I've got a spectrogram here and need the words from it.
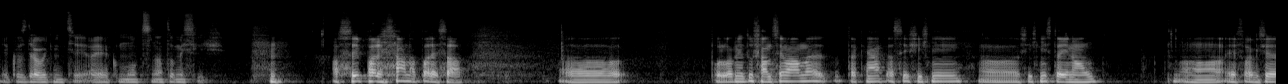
jako zdravotníci a jak moc na to myslíš? Asi 50 na 50. Eh, podle mě tu šanci máme tak nějak asi všichni, eh, všichni stejnou. Eh, je fakt, že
